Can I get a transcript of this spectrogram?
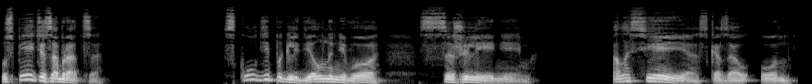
«Успеете собраться?» Скулди поглядел на него с сожалением. «Алосея», — сказал он,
